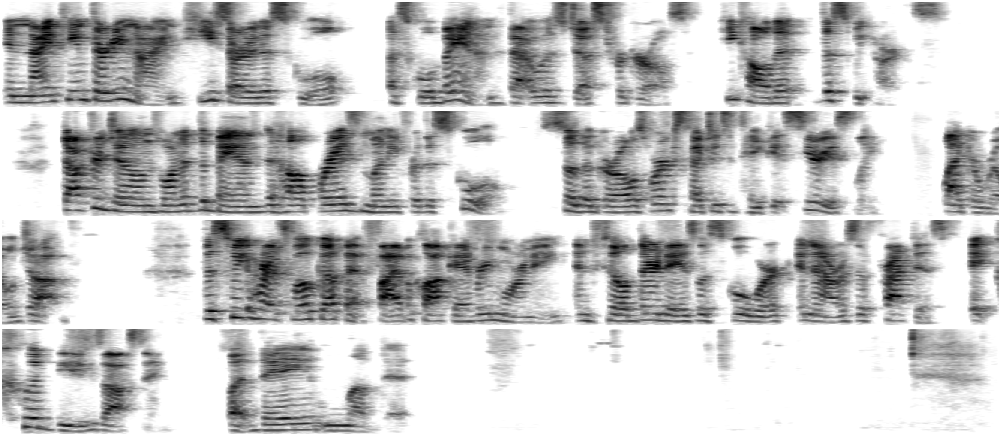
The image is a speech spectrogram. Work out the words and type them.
In 1939, he started a school, a school band that was just for girls. He called it the Sweethearts. Dr. Jones wanted the band to help raise money for the school, so the girls were expected to take it seriously, like a real job. The Sweethearts woke up at 5 o'clock every morning and filled their days with schoolwork and hours of practice. It could be exhausting, but they loved it.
